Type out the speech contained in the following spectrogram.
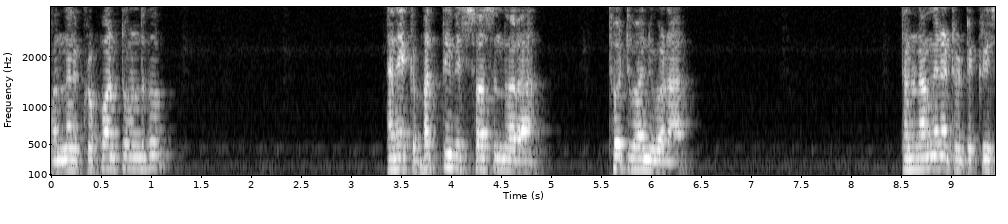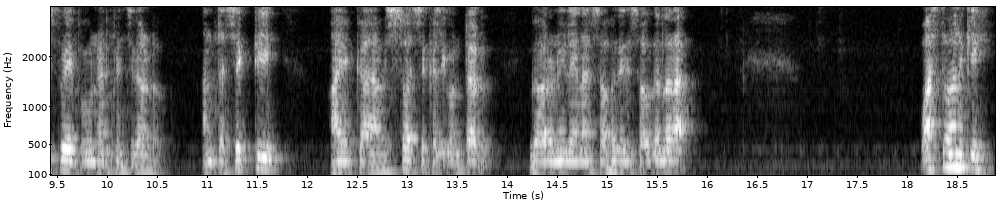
పొందని కృప అంటూ ఉండదు. తన యొక్క భక్తి విశ్వాసం ద్వారా తోటివాడిని కూడా తను నమ్మినటువంటి క్రీస్తు వైపు నడిపించగలడు. అంత శక్తి ఆ యొక్క విశ్వాస కలిగి ఉంటాడు. గౌరవనీయులైన సహోదరి సహోదరులరా వాస్తవానికి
